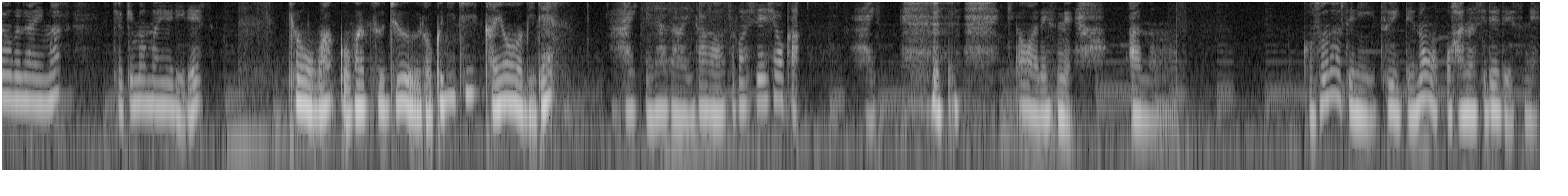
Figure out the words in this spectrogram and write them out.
ようございます。チョキママゆりです。今日は5月16日火曜日です。はい。皆さんいかがお過ごしでしょうか？はい。今日はですねあの子育てについてのお話でですね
